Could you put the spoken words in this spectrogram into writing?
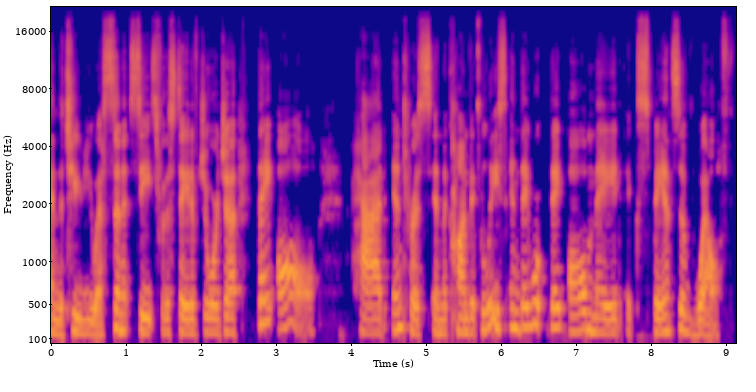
and the two U.S. Senate seats for the state of Georgia. They all had interests in the convict lease and they were they all made expansive wealth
